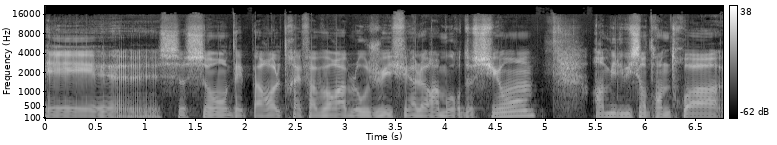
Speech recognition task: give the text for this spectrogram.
et ce sont des paroles très favorables aux Juifs et à leur amour de Sion. En 1833,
